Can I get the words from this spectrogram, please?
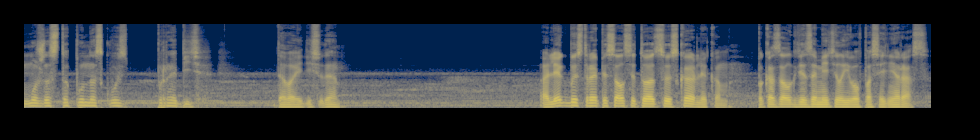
Можно стопу насквозь пробить. Давай, иди сюда. Олег быстро описал ситуацию с карликом. Показал, где заметил его в последний раз.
